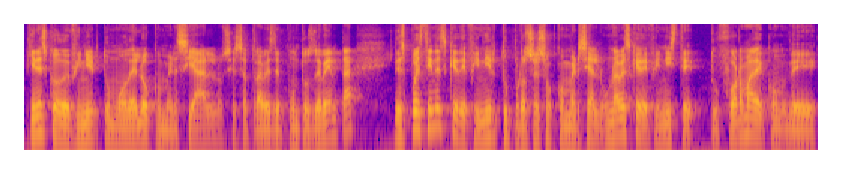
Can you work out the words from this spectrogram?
Tienes que definir tu modelo comercial, o sea, es a través de puntos de venta. Después tienes que definir tu proceso comercial. Una vez que definiste tu forma de, de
